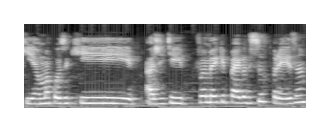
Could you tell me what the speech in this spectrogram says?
que é uma coisa que a gente foi meio que pega de surpresa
